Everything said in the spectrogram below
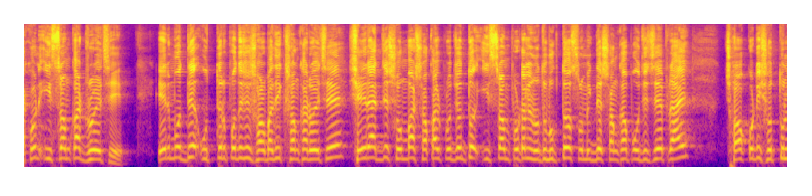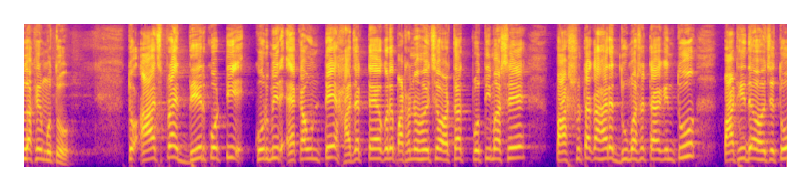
এখন ই শ্রম কার্ড রয়েছে। এর মধ্যে উত্তরপ্রদেশে সর্বাধিক সংখ্যা রয়েছে। সেই রাজ্যে সোমবার সকাল পর্যন্ত ই শ্রম পোর্টালে নথিভুক্ত শ্রমিকদের সংখ্যা পৌঁছেছে প্রায় ছ কোটি সত্তর লাখের মতো। তো আজ প্রায় দেড় কোটি কর্মীর অ্যাকাউন্টে হাজার টাকা করে পাঠানো হয়েছে, অর্থাৎ প্রতি মাসে পাঁচশো টাকা হারে দু মাসের টাকা কিন্তু পাঠিয়ে দেওয়া হয়েছে। তো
